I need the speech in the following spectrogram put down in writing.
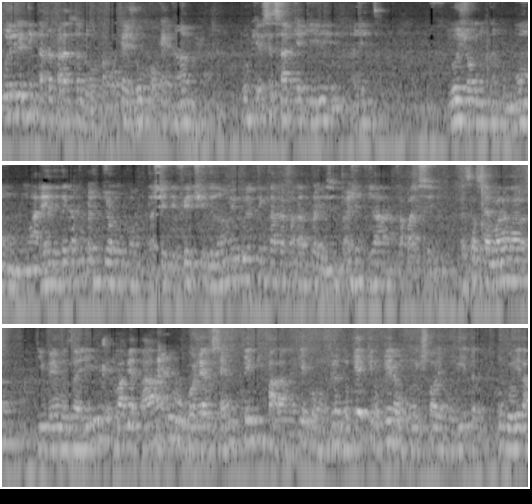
o goleiro tem que estar preparado para qualquer jogo, qualquer campo, porque você sabe que aqui a gente hoje joga num campo bom, numa arena, e daqui a pouco a gente joga num campo que está cheio de defeito, cheio de lama, e o goleiro tem que estar preparado para isso. Então a gente já trabalha isso aí. Essa semana tivemos aí, lamentável, o Rogério Senna teve que parar, né? Que com um grande, não queira que não queira, uma história bonita, um goleiro,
